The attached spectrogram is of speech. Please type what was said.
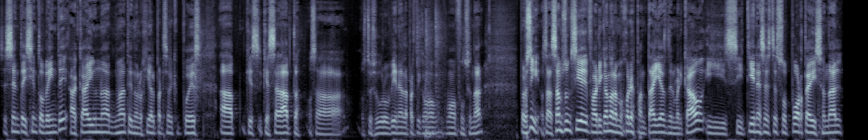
60 y 120, acá hay una nueva tecnología al parecer que puedes, ah, que, se- que se adapta, o sea, no estoy seguro bien en la práctica cómo, cómo va a funcionar, pero sí, o sea, Samsung sigue fabricando las mejores pantallas del mercado y si tienes este soporte adicional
